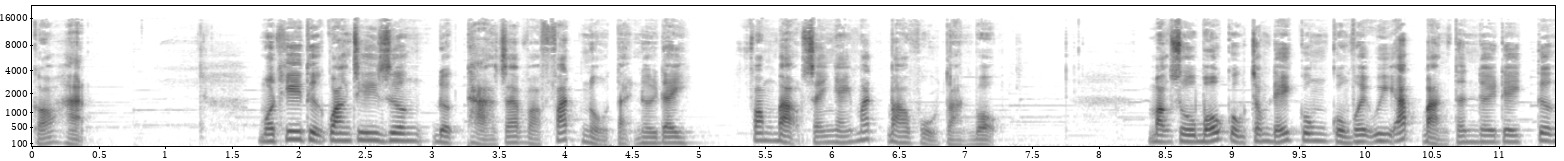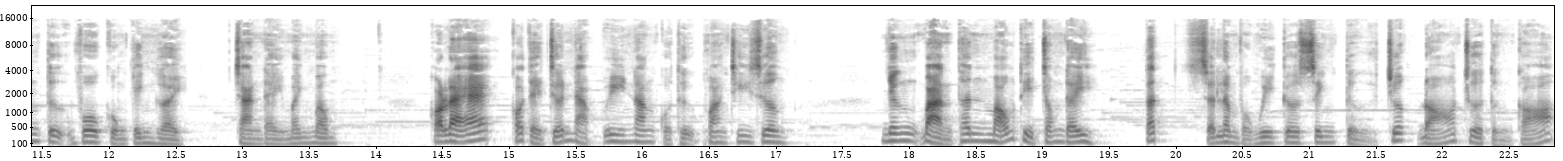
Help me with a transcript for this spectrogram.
có hạn. Một khi thử quang chi dương được thả ra và phát nổ tại nơi đây, phong bạo sẽ nháy mắt bao phủ toàn bộ. Mặc dù bố cục trong đế cung cùng với uy áp bản thân nơi đây tương tự vô cùng kinh người, tràn đầy mênh mông, có lẽ có thể chứa nạp uy năng của thự quang chi dương, nhưng bản thân máu thịt trong đây tất sẽ lâm vào nguy cơ sinh tử trước đó chưa từng có.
